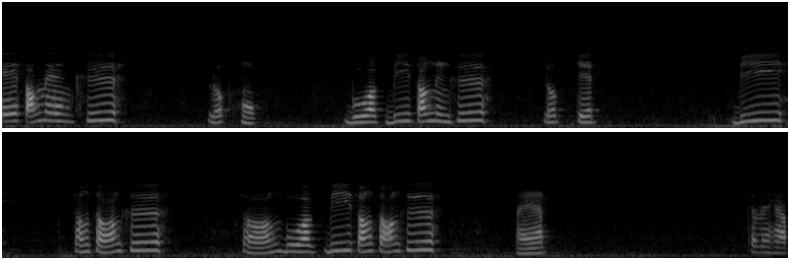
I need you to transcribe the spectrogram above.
a สองหนึ่งคือลบหกบวก b สองหนึ่งคือลบเจ็ด b สองสองคือสองบวก b สองสองคือแปดใช่ไหมครับ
